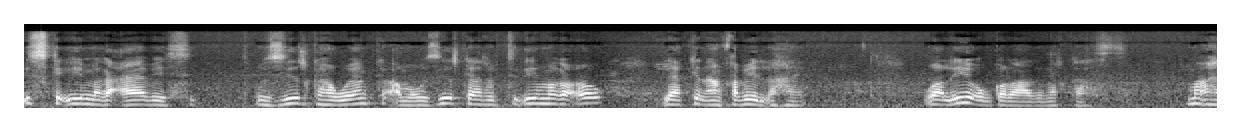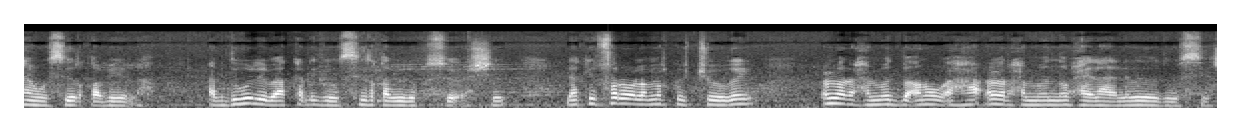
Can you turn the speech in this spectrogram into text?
iska ii magacaabaysid wasiirka haweenka ama wasiirkaa rabtid ii magacow laakiin aan qabiil ahayn waa la ii ogolaaday markaas. Ma ahayn wasiir qabiil ah. Cabdiweli baa ka dhigay wasiir qabiila ku soo ceshay laakiin farwala markuu joogay cumar maxamuud ba anugu ahaa. Cumar maxamuudna waxay lahayn labadooda wasiir.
